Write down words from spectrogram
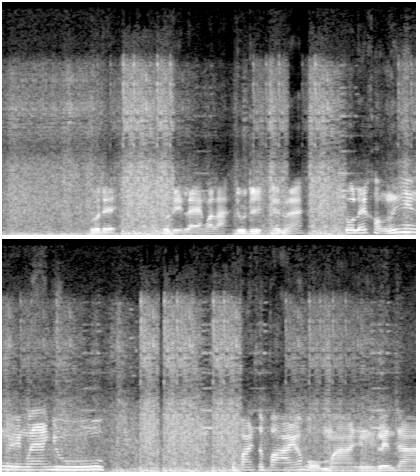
ตดูดิ ดูดิแรงวะล่ะ ดูดิ เห็นไหมตัวเล็กของนี่ยังยังแรงอยู่ สบายสบายครับผมมายังเล่นได้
